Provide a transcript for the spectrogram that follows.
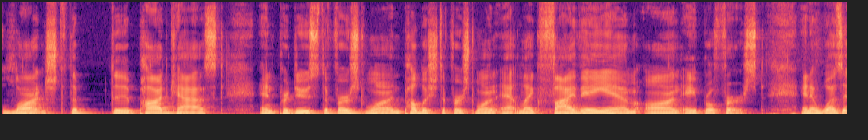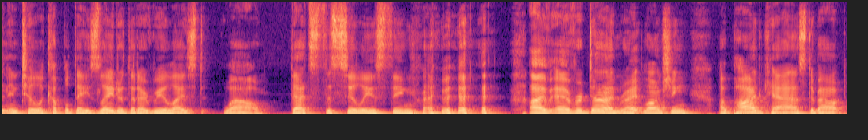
launched the the podcast and produced the first one, published the first one at like 5 a.m. on April 1st. And it wasn't until a couple days later that I realized, wow, that's the silliest thing I've, I've ever done, right? Launching a podcast about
